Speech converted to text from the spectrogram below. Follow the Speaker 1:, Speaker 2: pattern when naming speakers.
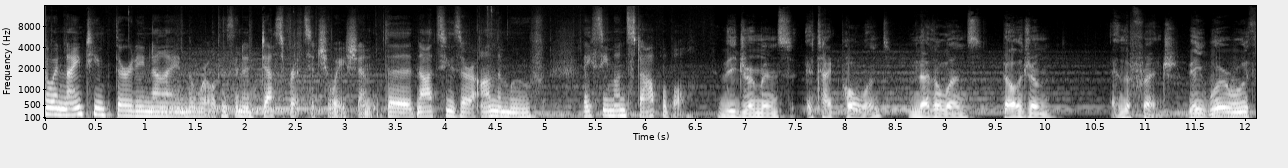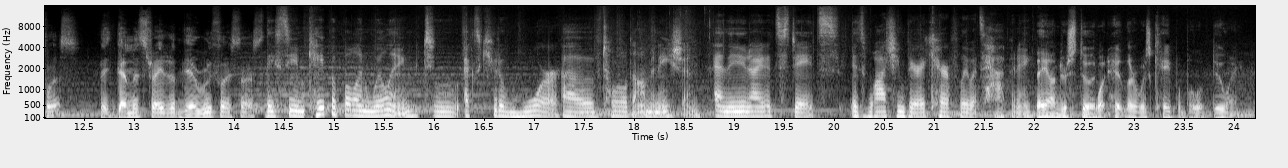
Speaker 1: So in 1939, the world is in a desperate situation. The Nazis are on the move. They seem unstoppable.
Speaker 2: The Germans attacked Poland, Netherlands, Belgium, and the French. They were ruthless. They demonstrated their ruthlessness.
Speaker 1: They seem capable and willing to execute a war of total domination. And the United States is watching very carefully what's happening.
Speaker 3: They understood what Hitler was capable of doing.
